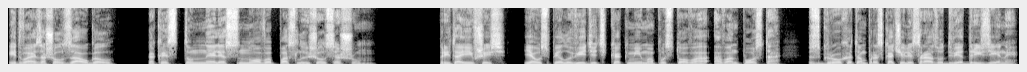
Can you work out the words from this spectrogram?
Едва я зашел за угол, как из туннеля снова послышался шум. Притаившись, я успел увидеть, как мимо пустого аванпоста с грохотом проскочили сразу две дрезины,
